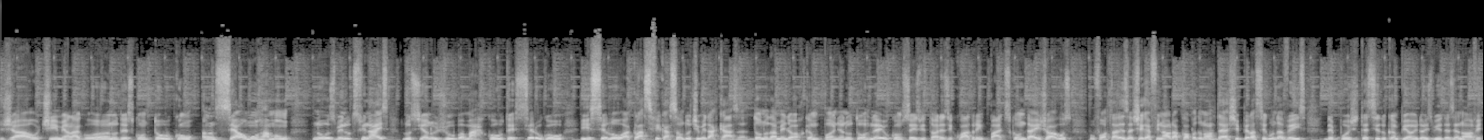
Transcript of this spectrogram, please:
Já o time alagoano descontou com Anselmo Ramon. Nos minutos finais, Luciano Juba marcou o terceiro gol e selou a classificação do time da casa. Dono da melhor campanha no torneio, com seis vitórias e quatro empates com dez jogos, o Fortaleza chega à final da Copa do Nordeste pela segunda vez, depois de ter sido campeão em 2019,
